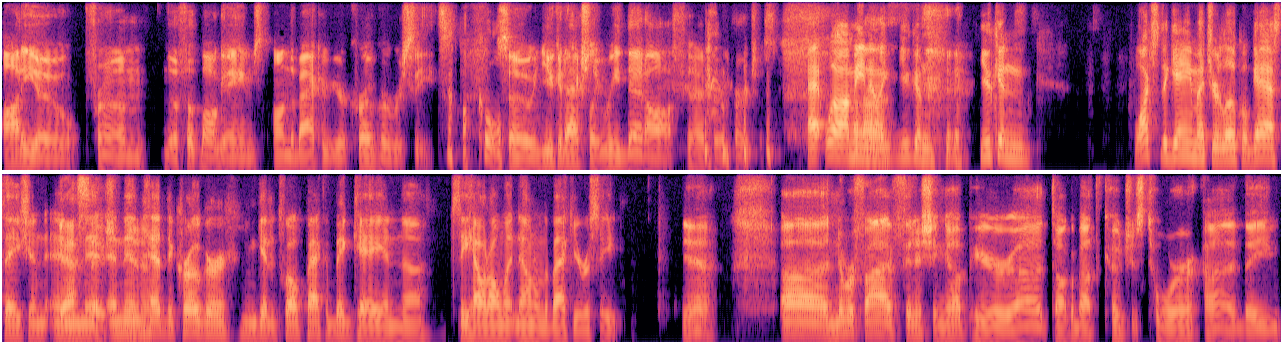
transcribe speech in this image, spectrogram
audio from the football games on the back of your Kroger receipts. Oh, cool. So you could actually read that off after a purchase. At, well, I mean, uh, I mean, you can you can watch the game at your local gas station and gas station, and then yeah. head to Kroger and get a 12 pack of Big K and uh, see how it all went down on the back of your receipt. Yeah. Uh, number five, finishing up here, uh, talk about the coaches tour. Uh, they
